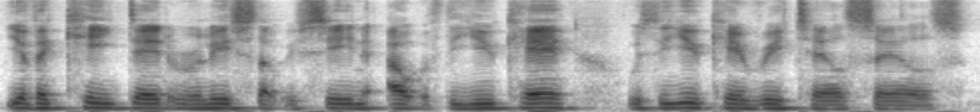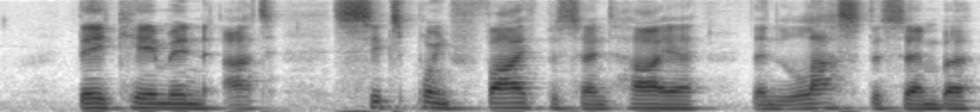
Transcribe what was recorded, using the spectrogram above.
The other key data release that we've seen out of the UK was the UK retail sales. They came in at 6.5% higher than last December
